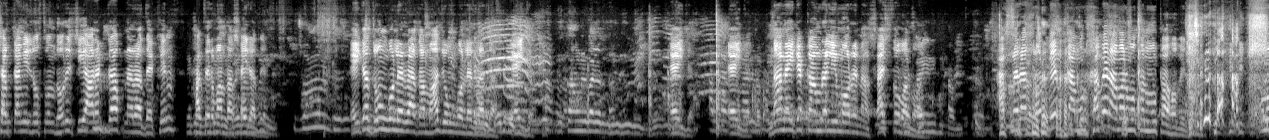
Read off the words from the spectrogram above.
সাপটা আমি নতুন ধরেছি আর একটা আপনারা দেখেন। হাতের বান্ধা সাইরা দেন। এইটা জঙ্গলের রাজা মা জঙ্গলের রাজা। এই যে এই যে। এই যে। না না এটা কামড়ালি মরে না স্বাস্থ্য ভালো আপনারা ধরবেন কামড় খাবেন আমার মতন মোটা হবে কোনো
